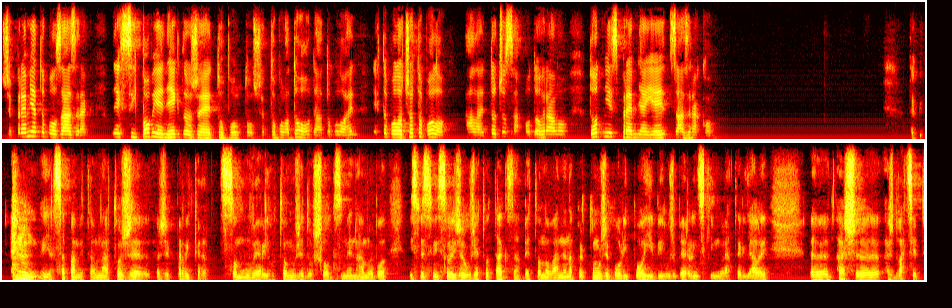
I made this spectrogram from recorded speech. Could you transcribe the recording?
že pre mňa to bol zázrak. Nech si povie niekto, že to, bol, to, to bola dohoda, to bolo, nech to bolo, čo to bolo ale to, čo sa odohralo, dodnes pre mňa je zázrakom. Tak, ja sa pamätám na to, že, že prvýkrát som uveril tomu, že došlo k zmenám, lebo my sme si mysleli, že už je to tak zabetonované, napriek tomu, že boli pohyby, už Berlínsky múr a tak ďalej, až, e, až 24.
